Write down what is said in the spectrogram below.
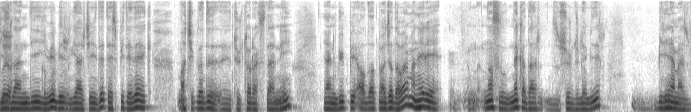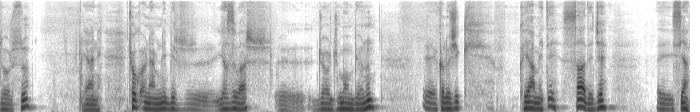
gizlendiği gibi bir gerçeği de tespit ederek açıkladı e, Türk Toraks Derneği. Yani büyük bir aldatmaca da var ama nereye nasıl ne kadar sürdürülebilir bilinemez doğrusu. Yani çok önemli bir e, yazı var e, George Monbiot'un e, ekolojik kıyameti sadece isyan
